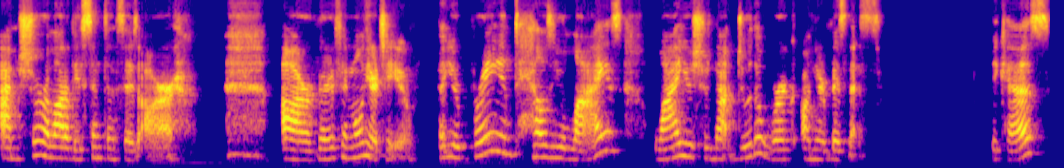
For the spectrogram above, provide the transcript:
I'm sure a lot of these sentences are are very familiar to you. But your brain tells you lies why you should not do the work on your business because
